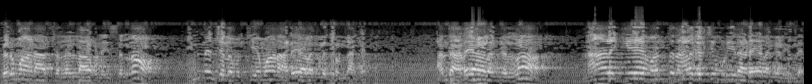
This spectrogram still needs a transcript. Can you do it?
பெருமானார் செல்லல்லா அலைஹி செல்லும் இன்னும் சில முக்கியமான அடையாளங்களை சொன்னாங்க. அந்த அடையாளங்கள்லாம் நாளைக்கே வந்து நாளை கழிச்சு முடியிற அடையாளங்கள் இல்ல.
